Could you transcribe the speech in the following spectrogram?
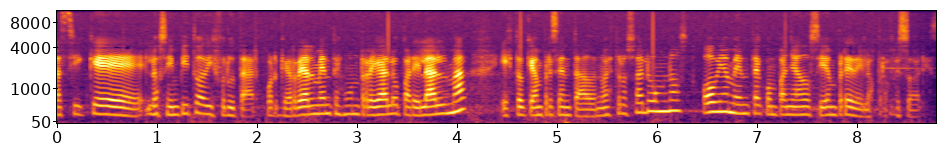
Así que los invito a disfrutar porque realmente es un regalo para el alma esto que han presentado nuestros alumnos, obviamente acompañado siempre de los profesores.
